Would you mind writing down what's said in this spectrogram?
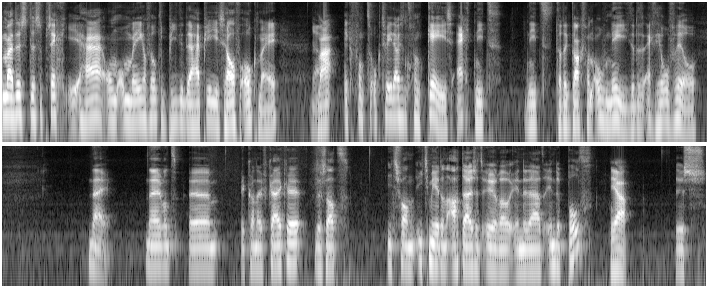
Maar dus, dus op zich, hè, om, om mega veel te bieden, daar heb je jezelf ook mee. Ja. Maar ik vond ook 2000 van Kees echt niet niet dat ik dacht van, oh nee, dat is echt heel veel. Nee, nee, want um, ik kan even kijken. Er zat iets van iets meer dan 8000 euro inderdaad in de pot. Ja. Dus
